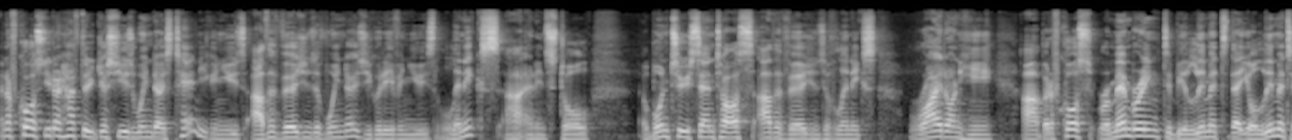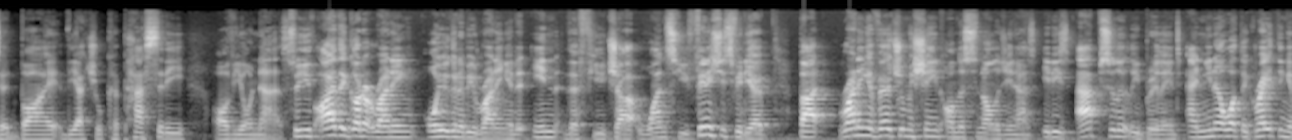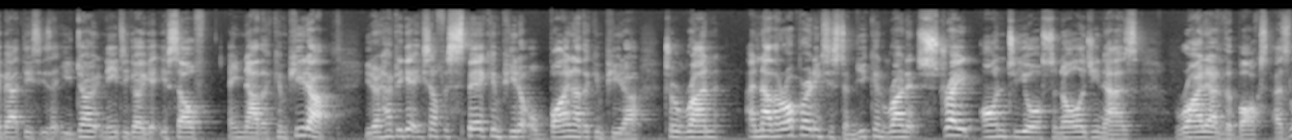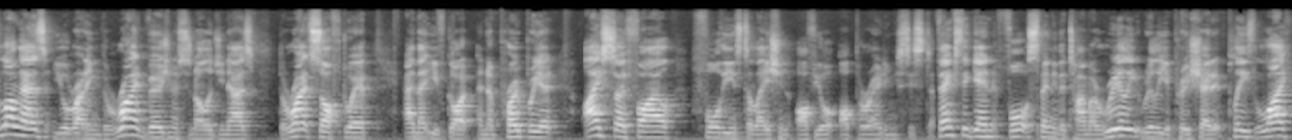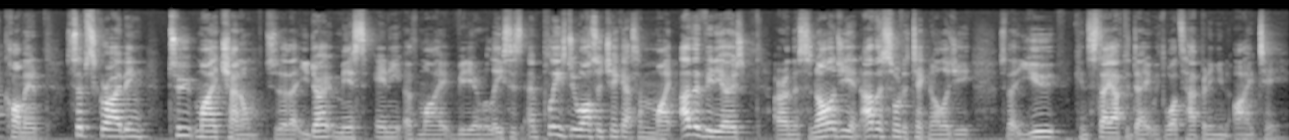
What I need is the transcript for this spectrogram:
And of course, you don't have to just use Windows 10. You can use other versions of Windows. You could even use Linux uh, and install Ubuntu, CentOS, other versions of Linux right on here. Uh, but of course, remembering to be limited that you're limited by the actual capacity of your NAS. So you've either got it running or you're gonna be running it in the future once you finish this video, but running a virtual machine on the Synology NAS, it is absolutely brilliant. And you know what, the great thing about this is that you don't need to go get yourself another computer. You don't have to get yourself a spare computer or buy another computer to run another operating system. You can run it straight onto your Synology NAS right out of the box as long as you're running the right version of Synology NAS, the right software, and that you've got an appropriate ISO file for the installation of your operating system. Thanks again for spending the time. I really, really appreciate it. Please like, comment, subscribing to my channel so that you don't miss any of my video releases. And please do also check out some of my other videos around the Synology and other sort of technology so that you can stay up to date with what's happening in IT.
